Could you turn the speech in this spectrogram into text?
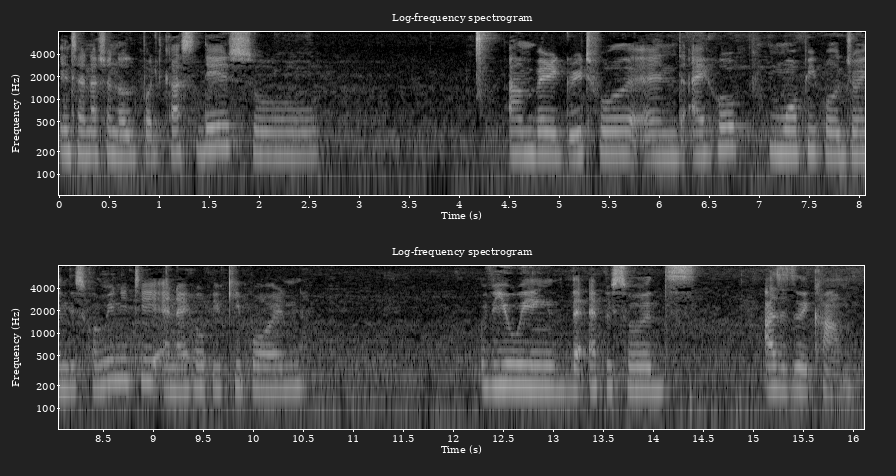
International Podcast Day. So I'm very grateful and I hope more people join this community and I hope you keep on viewing the episodes as they come.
